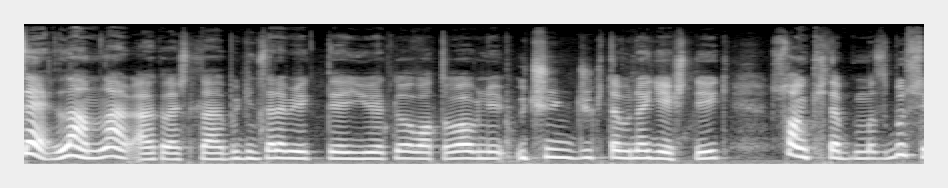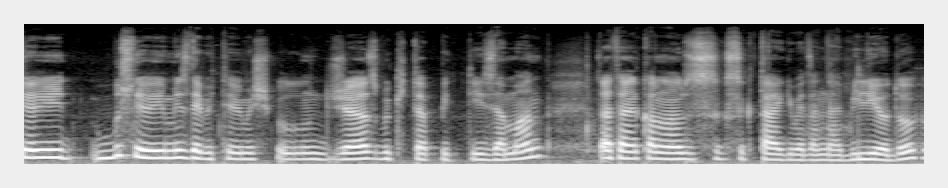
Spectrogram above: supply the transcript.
Selamlar arkadaşlar. Bugün sizlerle birlikte Yürekli Vatrovni 3. kitabına geçtik. Son kitabımız bu seri bu serimizi de bitirmiş bulunacağız bu kitap bittiği zaman. Zaten kanalımızı sık sık takip edenler biliyordu.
